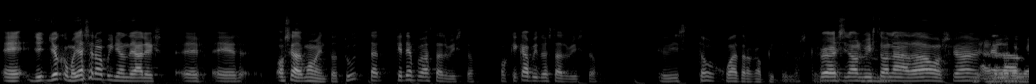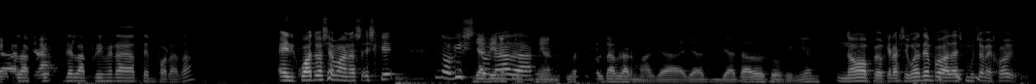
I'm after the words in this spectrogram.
Eh, yo, yo, como ya sé la opinión de Alex, eh, eh, Oscar, un momento, ¿tú qué temporada estás visto? ¿O qué capítulo estás visto? He visto cuatro capítulos, creo. Pero si no has visto nada, Oscar. Ya, de, la, ya, de la ya. pri- de la primera temporada. En cuatro semanas. Es que no he visto Ya nada. no te falta hablar más, ya, ya, ya te ha dado su opinión. No, pero que la segunda temporada es mucho mejor.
